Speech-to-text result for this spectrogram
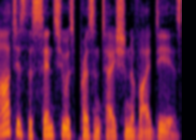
Art is the sensuous presentation of ideas.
